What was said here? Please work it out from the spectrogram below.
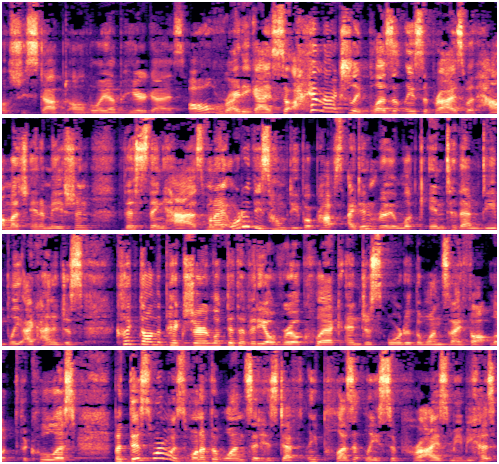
Oh, she stopped all the way up here, guys. Alrighty, guys. So I am actually pleasantly surprised with how much animation this thing has. When I ordered these Home Depot props, I didn't really look into them deeply. I kind of just clicked on the picture, looked at the video real quick, and just ordered the ones that I thought looked the coolest. But this one was one of the ones that has definitely pleasantly surprised me because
